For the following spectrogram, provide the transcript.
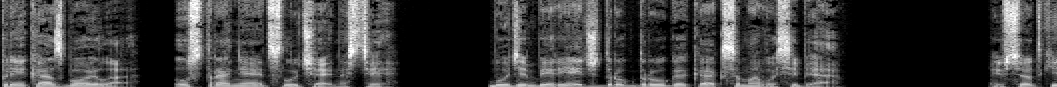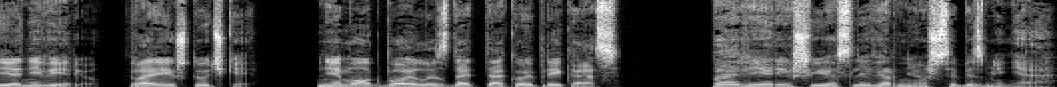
Приказ Бойла устраняет случайности. Будем беречь друг друга как самого себя. И все-таки я не верю. Твои штучки. Не мог Бойл издать такой приказ. Поверишь, если вернешься без меня.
